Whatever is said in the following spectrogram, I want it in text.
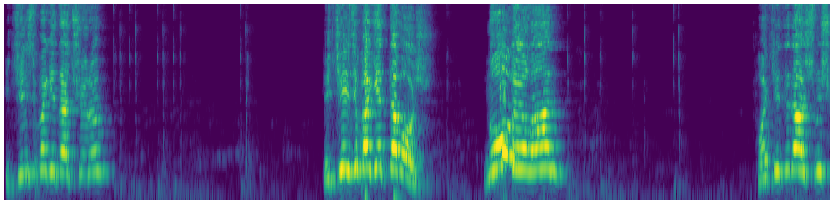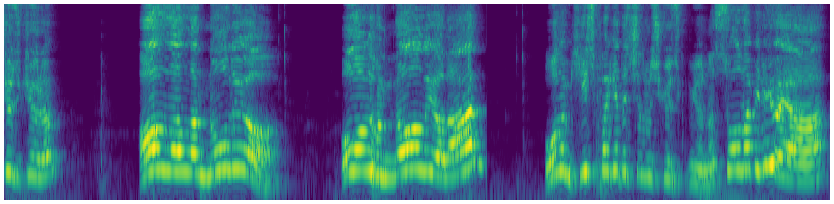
İkinci paketi açıyorum. İkinci paket de boş. Ne oluyor lan? Paketi de açmış gözüküyorum. Allah Allah ne oluyor? Oğlum ne oluyor lan? Oğlum hiç paket açılmış gözükmüyor. Nasıl olabiliyor ya?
